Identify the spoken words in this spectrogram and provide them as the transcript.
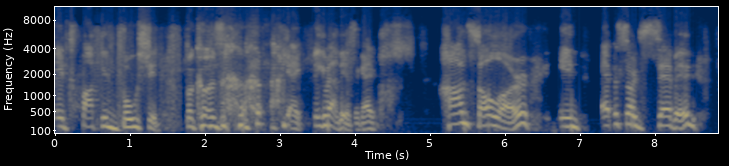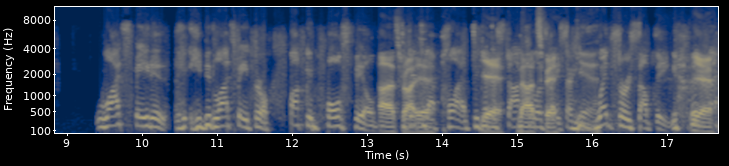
it's fucking bullshit. Because, okay, think about this, okay? Han Solo in episode seven, light speed, he, he did light speed through a fucking force field. Oh, that's to right, Get to that pla- to get Yeah, to Star no, Killer that's fair. space. So he Yeah. went through something. Yeah.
